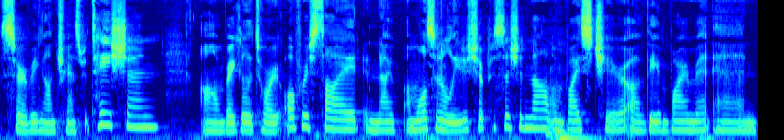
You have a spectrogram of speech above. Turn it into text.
serving on transportation, um, regulatory oversight, and I, I'm also in a leadership position now. I'm vice chair of the Environment and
